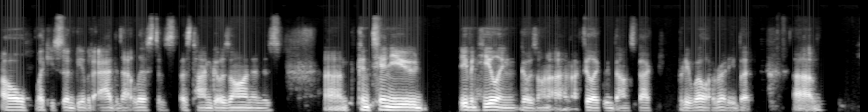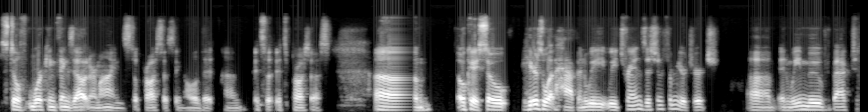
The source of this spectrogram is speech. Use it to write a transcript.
I'll, like you said, be able to add to that list as, as time goes on and as um, continued, even healing goes on. I, I, feel like we bounced back pretty well already, but um, still working things out in our minds, still processing all of it. Um, it's a, it's a process. Um, okay, so here's what happened. We we transitioned from your church, um, and we moved back to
